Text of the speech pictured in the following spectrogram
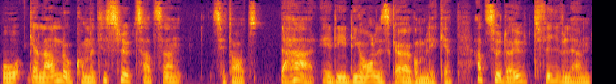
Och Galando kommer till slutsatsen citat det här är det idealiska ögonblicket att sudda ut tvivlen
